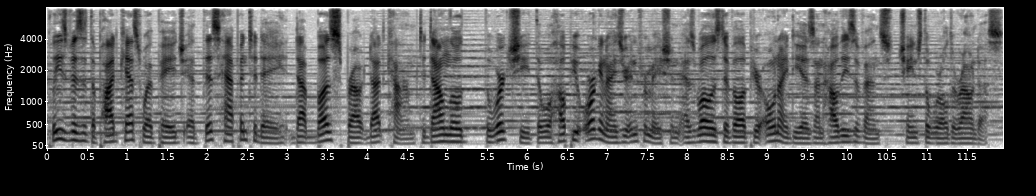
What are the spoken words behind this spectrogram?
Please visit the podcast webpage at thishappenedtoday.buzzsprout.com to download the worksheet that will help you organize your information as well as develop your own ideas on how these events change the world around us.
